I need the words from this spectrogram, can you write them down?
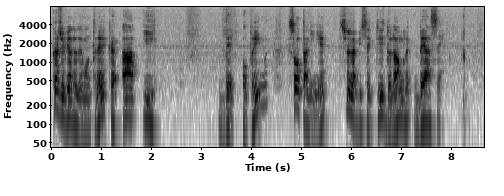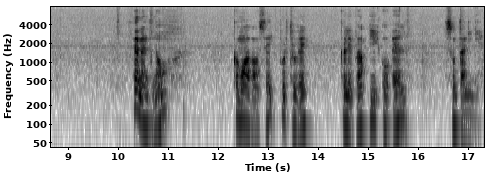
que je viens de démontrer que A, I, D, sont alignés sur la bisectrice de l'angle BAC. Et maintenant, comment avancer pour trouver que les points IOL sont alignés.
